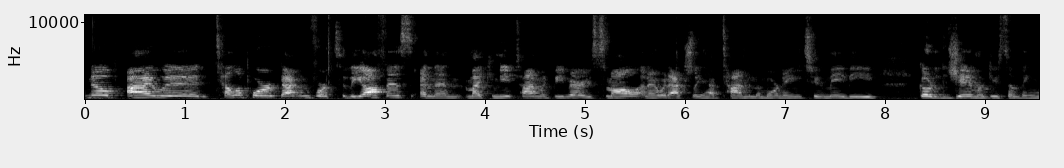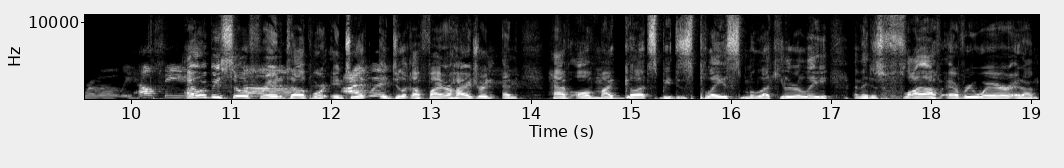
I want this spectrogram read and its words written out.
Nope. I would teleport back and forth to the office, and then my commute time would be very small, and I would actually have time in the morning to maybe go to the gym or do something remotely healthy. I would be so afraid to Um, teleport into a, would- into like a fire hydrant and have all of my guts be displaced molecularly, and they just fly off everywhere, and I'm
